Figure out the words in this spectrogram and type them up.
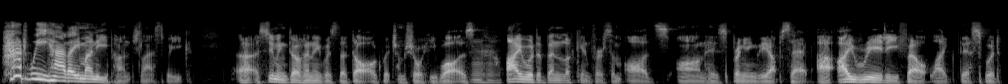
Had we had a money punch last week, uh, assuming Doheny was the dog, which I'm sure he was, mm-hmm. I would have been looking for some odds on his bringing the upset. Uh, I really felt like this would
